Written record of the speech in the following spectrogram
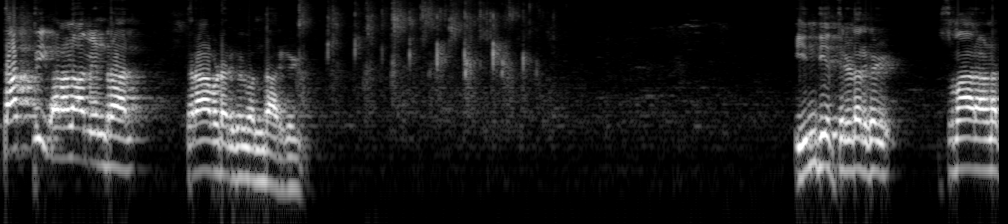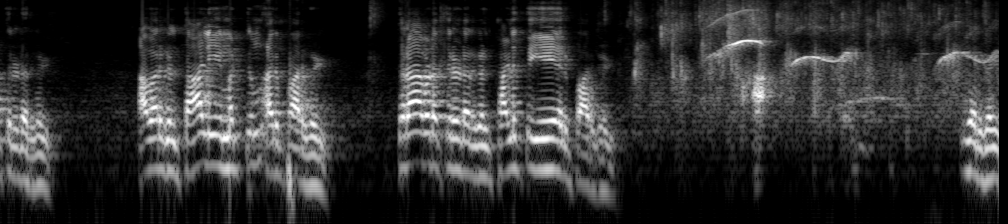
தப்பி வரலாம் என்றால் திராவிடர்கள் வந்தார்கள். இந்திய திருடர்கள் சுமாரான திருடர்கள் அவர்கள் தாலியை மட்டும் அறுப்பார்கள். திராவிட திருடர்கள் கழுத்தையே அறுப்பார்கள். இவர்கள்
